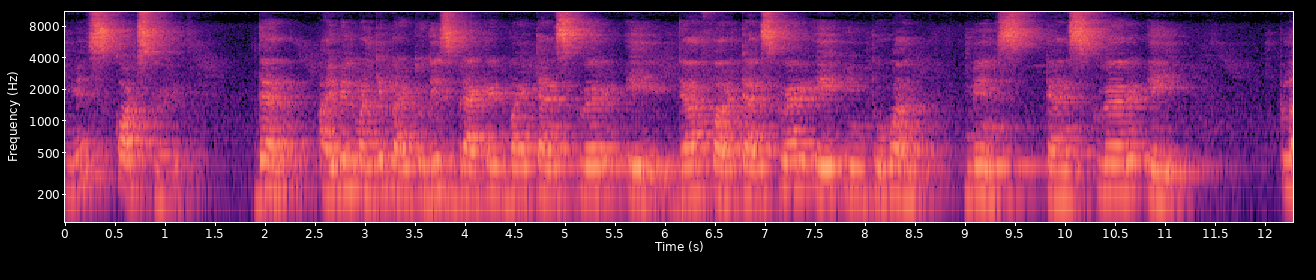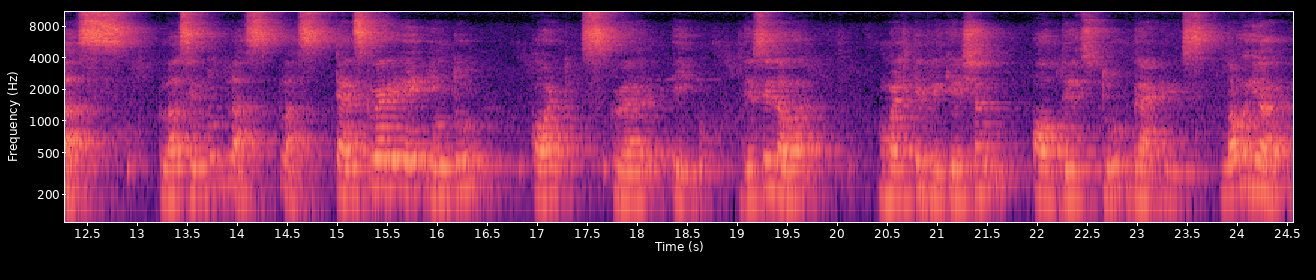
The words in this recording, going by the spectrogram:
means cot square a then I will multiply to this bracket by tan square a. Therefore, tan square a into 1 means tan square a plus plus into plus plus tan square a into cot square a. This is our multiplication of these two brackets. Now here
